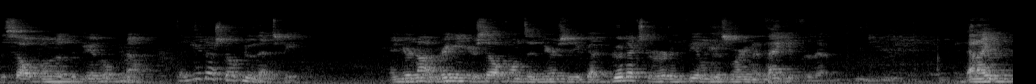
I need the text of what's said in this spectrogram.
The cell phone at the funeral? No. You just don't do that to people. And you're not ringing your cell phones in here, so you've got good extroverted feeling this morning, and thank you for that. And I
